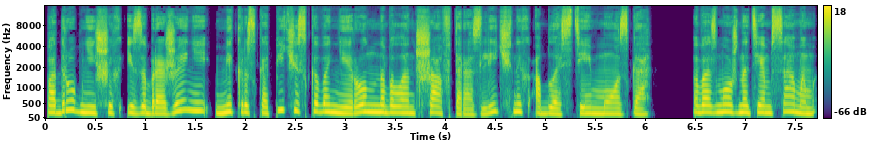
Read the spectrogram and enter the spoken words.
подробнейших изображений микроскопического нейронного ландшафта различных областей мозга. Возможно, тем самым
